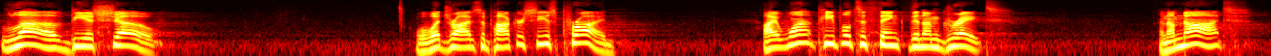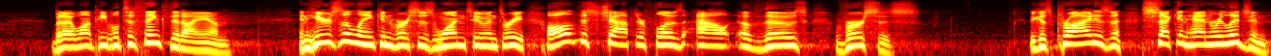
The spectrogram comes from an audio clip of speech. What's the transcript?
love be a show? Well, what drives hypocrisy is pride. I want people to think that I'm great. And I'm not, but I want people to think that I am. And here's the link in verses 1, 2, and 3. All of this chapter flows out of those verses. Because pride is a secondhand religion.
